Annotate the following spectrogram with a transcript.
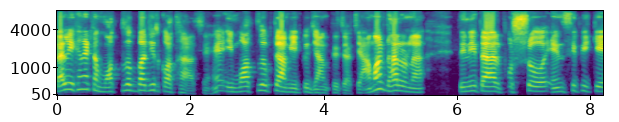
তাহলে এখানে একটা মতলববাজির কথা আছে হ্যাঁ? এই মতলবটা আমি একটু জানতে চাচ্ছি। আমার ধারণা তিনি তার পোষ্য এনসিপি কে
